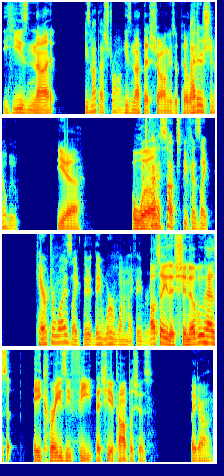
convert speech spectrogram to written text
He's not. He's not that strong. He's not that strong as a pillar. Neither is Shinobu. Yeah. Well, which kind of sucks because like character wise, like they they were one of my favorites. I'll tell you this: Shinobu has a crazy feat that she accomplishes later on.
